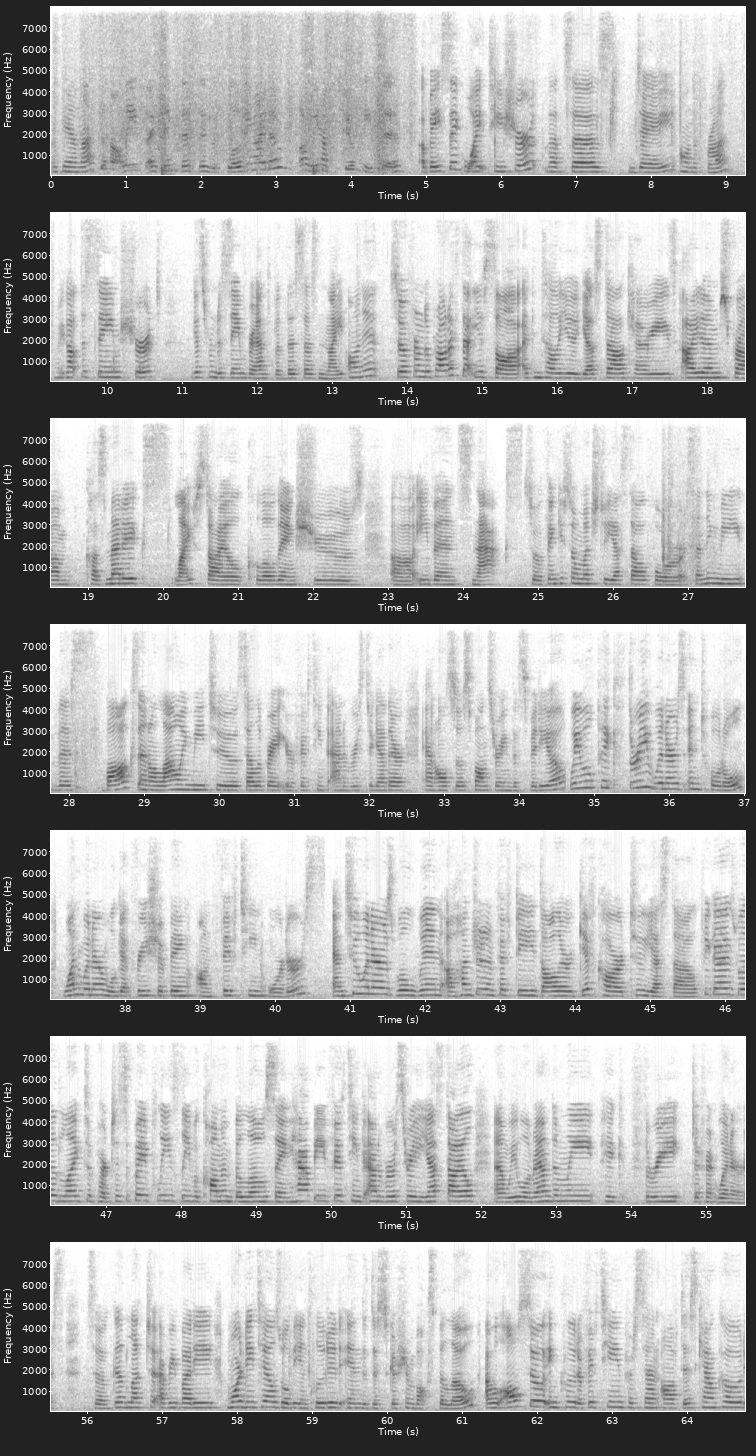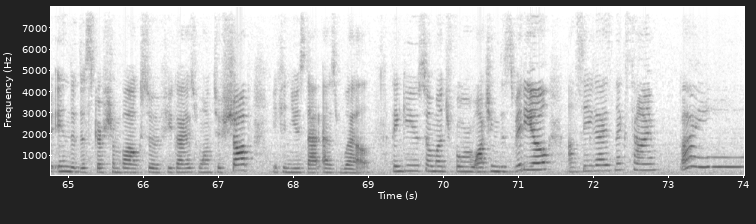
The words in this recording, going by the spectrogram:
Okay, and last but not least, I think this is a clothing item. Oh, we have two pieces. A basic white t-shirt that says day on the front. We got the same shirt I guess from the same brand but this says night on it so from the products that you saw i can tell you YesStyle carries items from cosmetics lifestyle clothing shoes uh, even snacks so thank you so much to YesStyle for sending me this box and allowing me to celebrate your 15th anniversary together and also sponsoring this video. We will pick three winners in total. One winner will get free shipping on 15 orders and two winners will win a $150 gift card to YesStyle. If you guys would like to participate, please leave a comment below saying happy 15th anniversary YesStyle and we will randomly pick three different winners. So good luck to everybody. More details will be included in the description box below. I will also include a 15% off discount code in the description box. So if you guys want to shop, you can use that as well. Thank you so much for watching this video. I'll see you guys next time. Bye!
